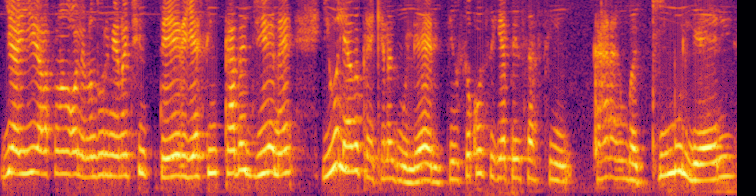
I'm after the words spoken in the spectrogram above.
E aí ela falando, olha, não dormi a noite inteira, e assim, cada dia, né? E eu olhava para aquelas mulheres e eu só conseguia pensar assim, caramba, que mulheres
